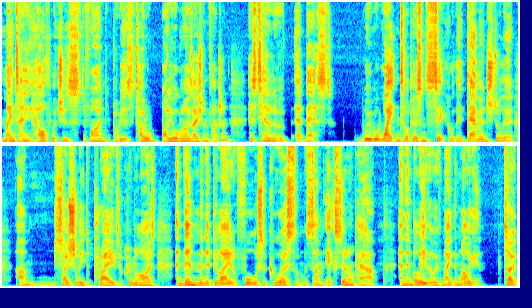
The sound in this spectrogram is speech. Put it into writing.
maintaining health, which is defined probably as total body organization and function, is tentative at best. We will wait until a person's sick or they're damaged or they're um, socially depraved or criminalized and then manipulate or force or coerce them with some external power and then believe that we've made them well again. So,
